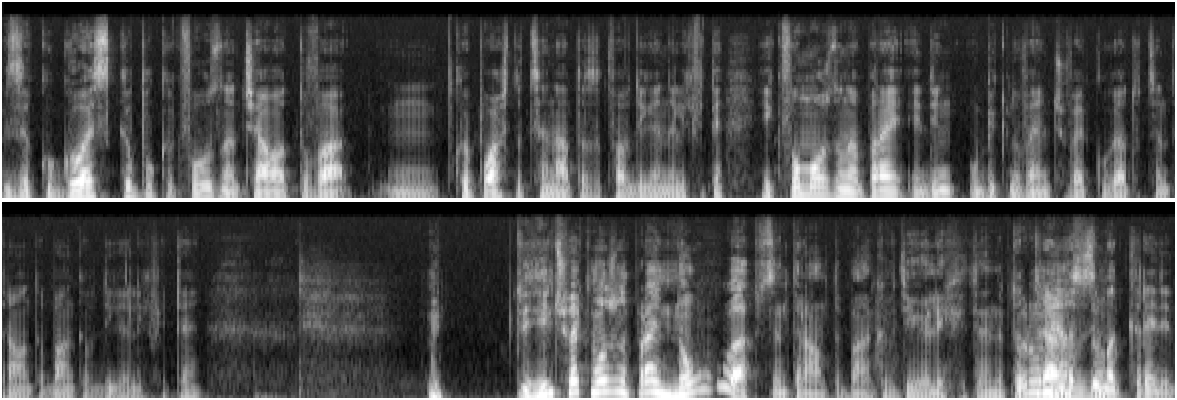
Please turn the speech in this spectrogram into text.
за кого е скъпо, какво означава това, м- кой плаща цената за това вдигане на лихвите и какво може да направи един обикновен човек, когато Централната банка вдига лихвите. Един човек може да направи много, когато Централната банка вдига лихвите. На първо трябва място... да взима кредит,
